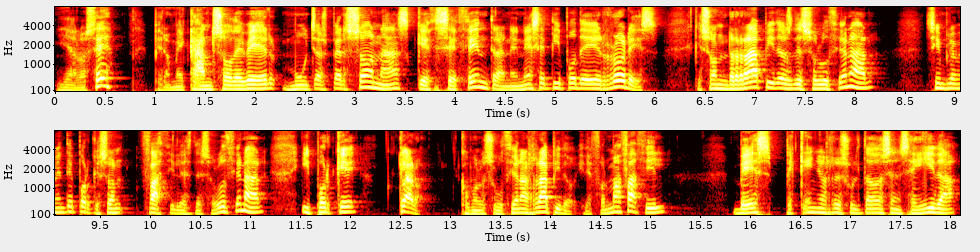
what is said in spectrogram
Ya lo sé, pero me canso de ver muchas personas que se centran en ese tipo de errores que son rápidos de solucionar, simplemente porque son fáciles de solucionar y porque, claro, como lo solucionas rápido y de forma fácil, ves pequeños resultados enseguida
